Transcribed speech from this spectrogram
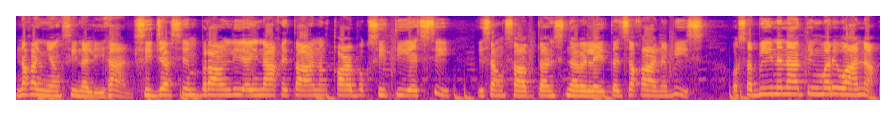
na kanyang sinalihan. Si Justin Brownlee ay nakitaan ng carboxy THC, isang substance na related sa cannabis o sabihin na nating marijuana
